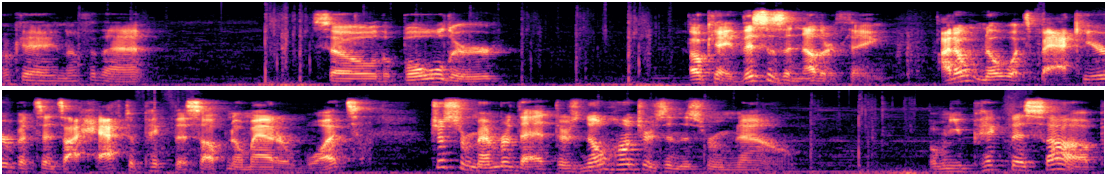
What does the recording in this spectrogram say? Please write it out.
Okay, enough of that. So, the boulder... Okay, this is another thing. I don't know what's back here, but since I have to pick this up no matter what, just remember that there's no hunters in this room now. But when you pick this up,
